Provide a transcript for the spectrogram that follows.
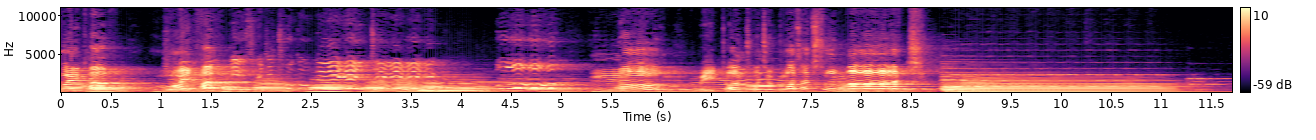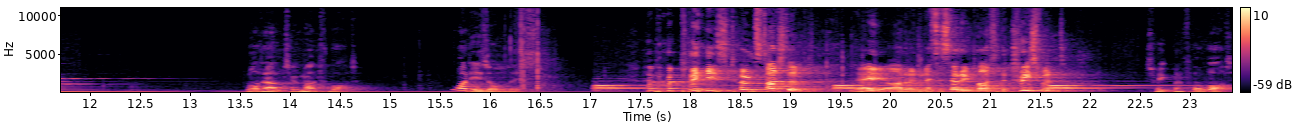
Wake up, wake up. He's ready to go wedding. Oh, No, we don't want to blot out too much. Blot out too much what? What is all this? Please don't touch them. They are a necessary part of the treatment. Treatment for what?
